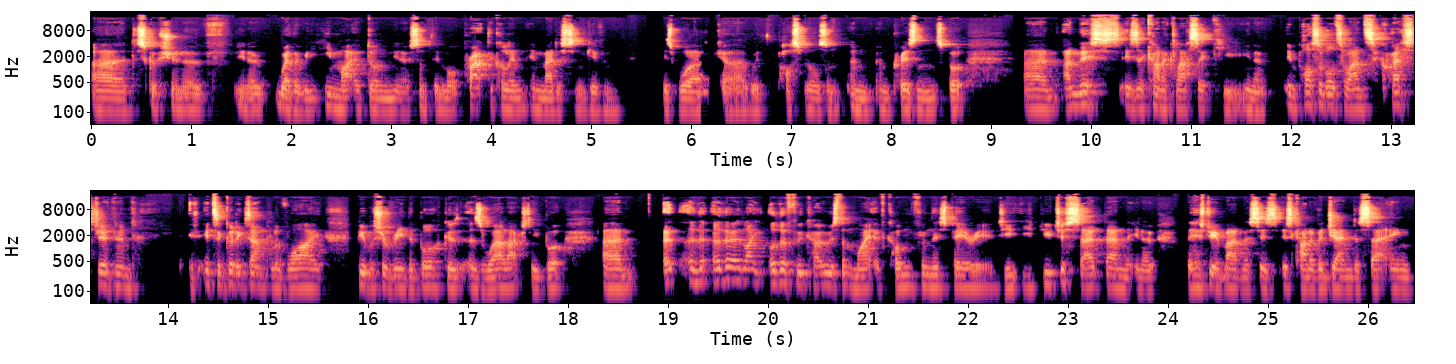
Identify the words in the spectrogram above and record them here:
uh, discussion of you know whether he might have done you know something more practical in, in medicine given his work uh, with hospitals and, and, and prisons, but um, and this is a kind of classic, you, know, impossible to answer question, and it's a good example of why people should read the book as, as well, actually. But um, are, are, there like other Foucaults that might have come from this period? You, you, just said then that you know the history of madness is, is kind of agenda setting,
